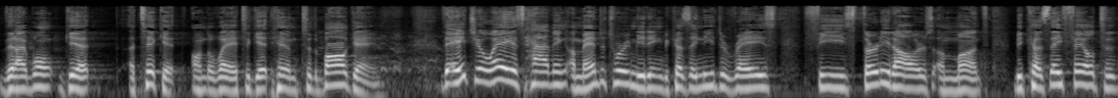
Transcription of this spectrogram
that I won't get a ticket on the way to get him to the ball game. The HOA is having a mandatory meeting because they need to raise fees $30 a month because they failed to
